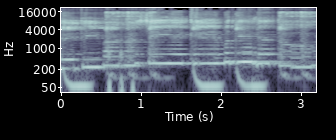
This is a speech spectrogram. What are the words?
રે દીવાના સે કેમ દિલ તોડ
